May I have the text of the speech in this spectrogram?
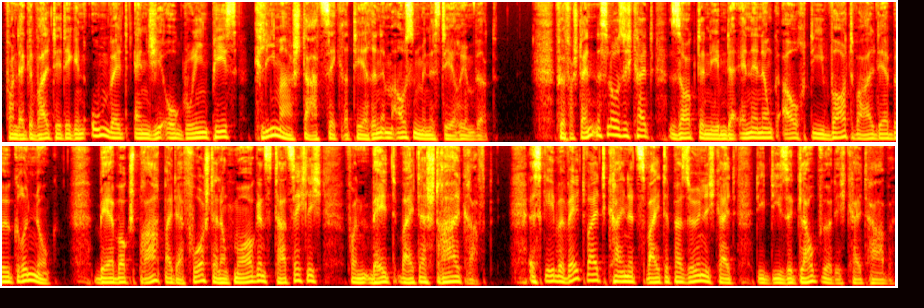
von der gewalttätigen Umwelt-NGO Greenpeace Klimastaatssekretärin im Außenministerium wird. Für Verständnislosigkeit sorgte neben der Ernennung auch die Wortwahl der Begründung. Baerbock sprach bei der Vorstellung morgens tatsächlich von weltweiter Strahlkraft. Es gebe weltweit keine zweite Persönlichkeit, die diese Glaubwürdigkeit habe.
